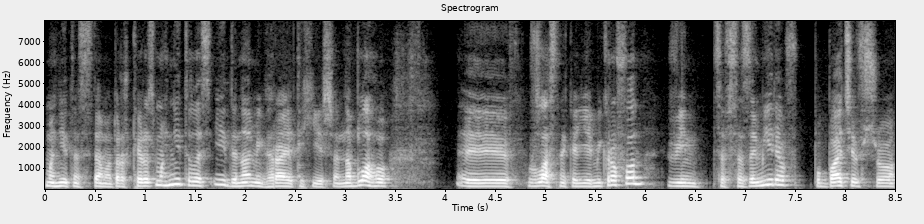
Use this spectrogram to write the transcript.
магнітна система трошки розмагнітилась, і динамік грає тихіше. На благо е, власника є мікрофон, він це все заміряв, побачив, що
